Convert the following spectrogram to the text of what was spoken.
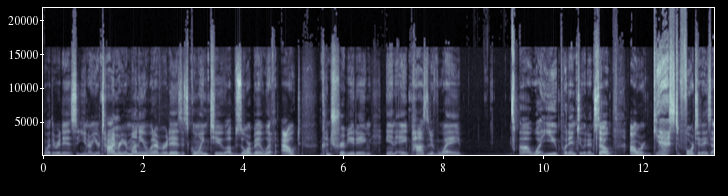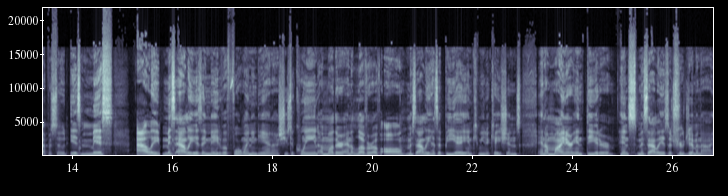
whether it is you know your time or your money or whatever it is, it's going to absorb it without contributing in a positive way uh, what you put into it. And so our guest for today's episode is Miss Allie. Miss Allie is a native of Fort Wayne, Indiana. She's a queen, a mother, and a lover of all. Miss Allie has a BA in communications and a minor in theater, hence, Miss Allie is a true Gemini.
